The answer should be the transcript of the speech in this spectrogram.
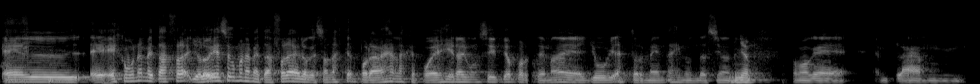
El, eh, es como una metáfora, yo lo vi eso como una metáfora de lo que son las temporadas en las que puedes ir a algún sitio por tema de lluvias, tormentas, inundaciones. Yep. Como que, en plan,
